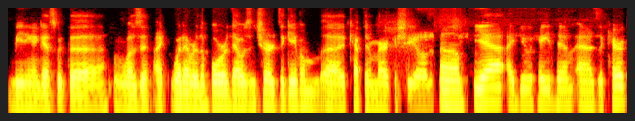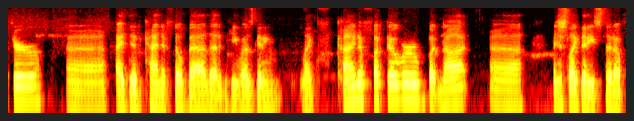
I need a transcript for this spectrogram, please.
meeting, I guess, with the was it like whatever the board that was in charge that gave him uh, Captain America shield. Um, yeah, I do hate him as a character. Uh, I did kind of feel bad that he was getting like kind of fucked over, but not. Uh, I just like that he stood up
